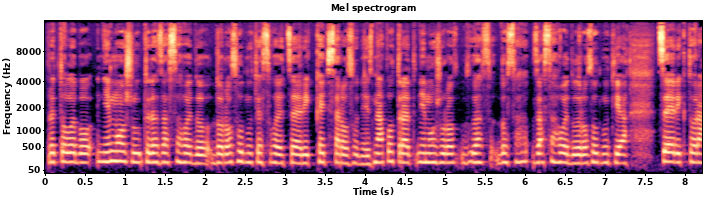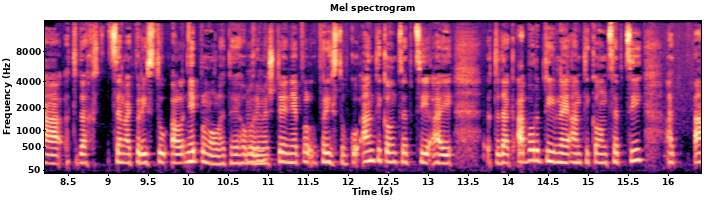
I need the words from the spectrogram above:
preto lebo nemôžu teda zasahovať do, do rozhodnutia svojej céry, keď sa rozhodne ísť na potrat, nemôžu roz, zasahovať do rozhodnutia céry, ktorá teda chce mať prístup, ale neplnoleté, hovorím mm-hmm. ešte, nepl- prístup ku antikoncepcii aj teda k abortívnej antikoncepcii. A, a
